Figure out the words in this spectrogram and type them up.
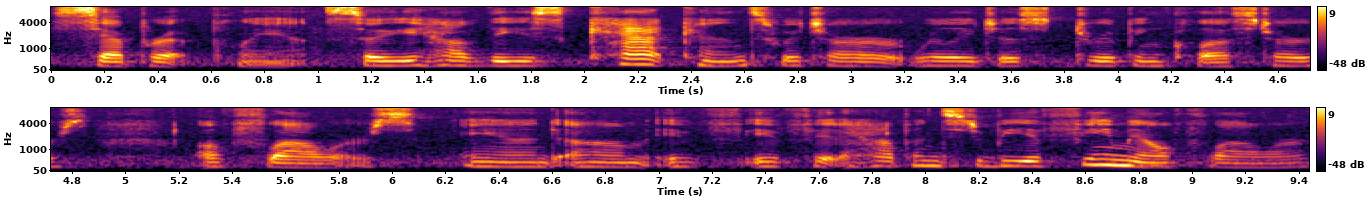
separate plants. So you have these catkins, which are really just drooping clusters of flowers. And um, if, if it happens to be a female flower,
